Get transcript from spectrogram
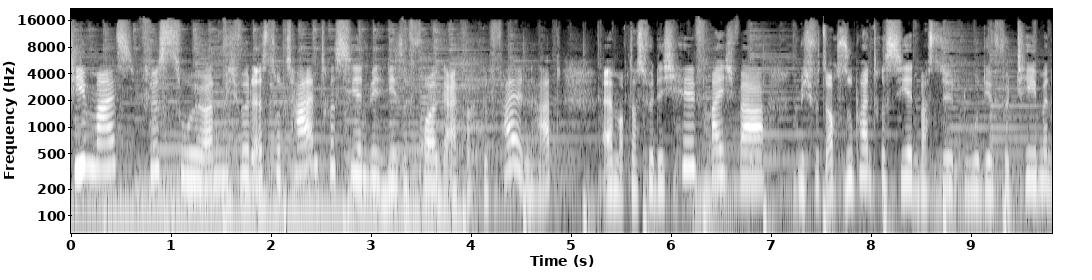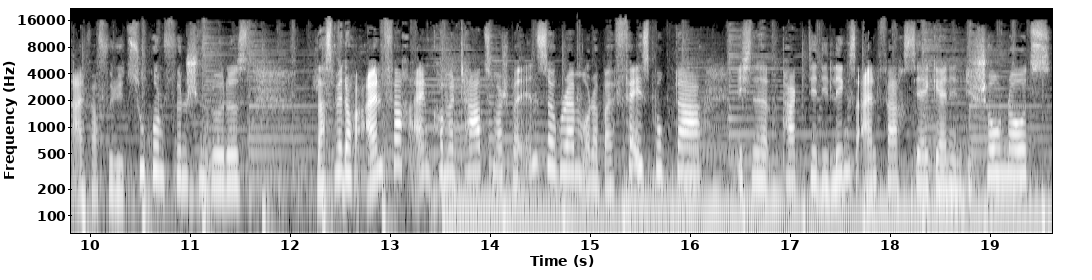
vielmals fürs Zuhören. Mich würde es total interessieren, wie dir diese Folge einfach gefallen hat. Ähm, ob das für dich hilfreich war. Mich würde es auch super interessieren, was du, du dir für Themen einfach für die Zukunft wünschen würdest. Lass mir doch einfach einen Kommentar, zum Beispiel bei Instagram oder bei Facebook da. Ich packe dir die Links einfach sehr gerne in die Show Notes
